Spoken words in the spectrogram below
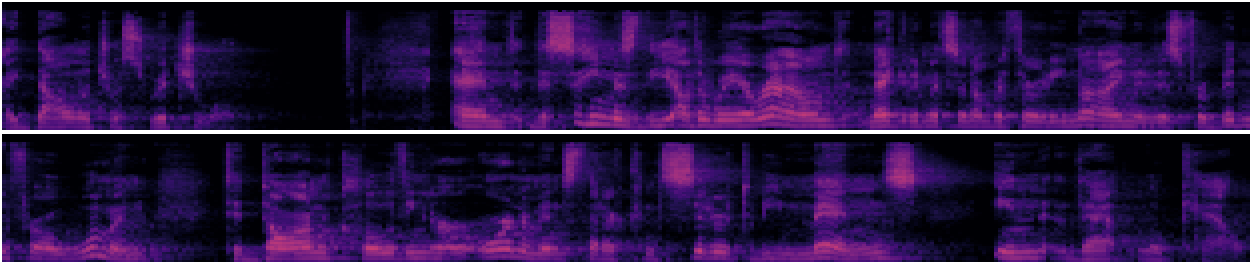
idolatrous ritual. And the same as the other way around, negative mitzvah number 39, it is forbidden for a woman to don clothing or ornaments that are considered to be men's in that locale.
